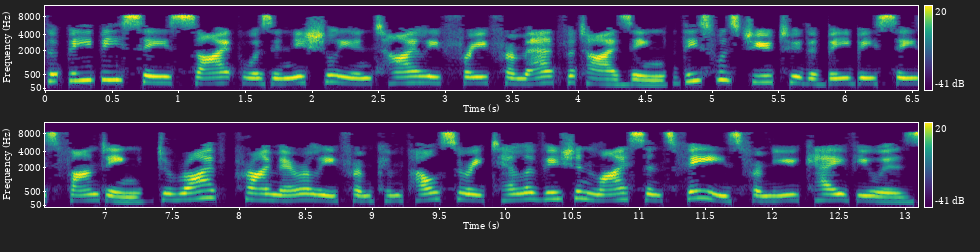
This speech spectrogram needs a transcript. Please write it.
The BBC's site was initially entirely free from advertising this was due to the BBC's funding, derived primarily from compulsory television licence fees from UK viewers.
